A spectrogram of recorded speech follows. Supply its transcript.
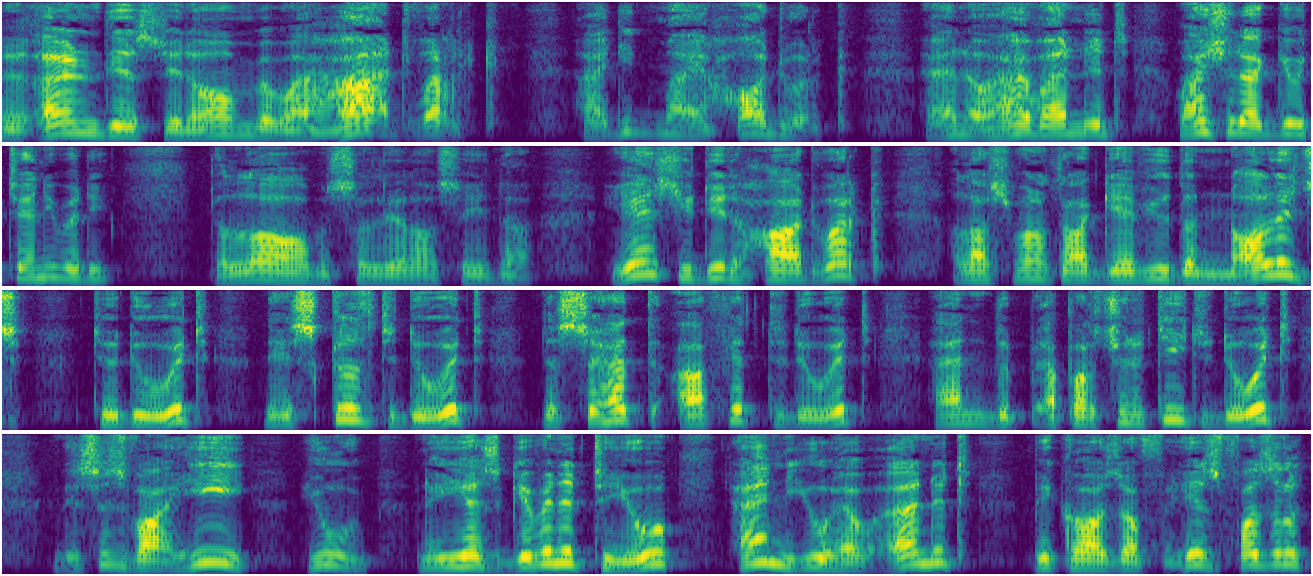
earn this you know my hard work I did my hard work and I have earned it. Why should I give it to anybody? Allahumma salli ala Sayyidina. Yes, you did hard work. Allah subhanahu wa ta'ala gave you the knowledge to do it, the skill to do it, the sehat, afiyat to do it, and the opportunity to do it. This is why He, you, He has given it to you, and you have earned it because of His fazl,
